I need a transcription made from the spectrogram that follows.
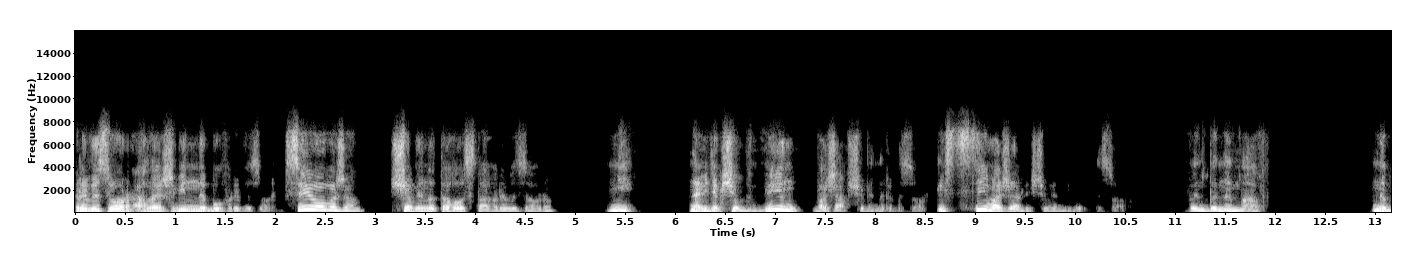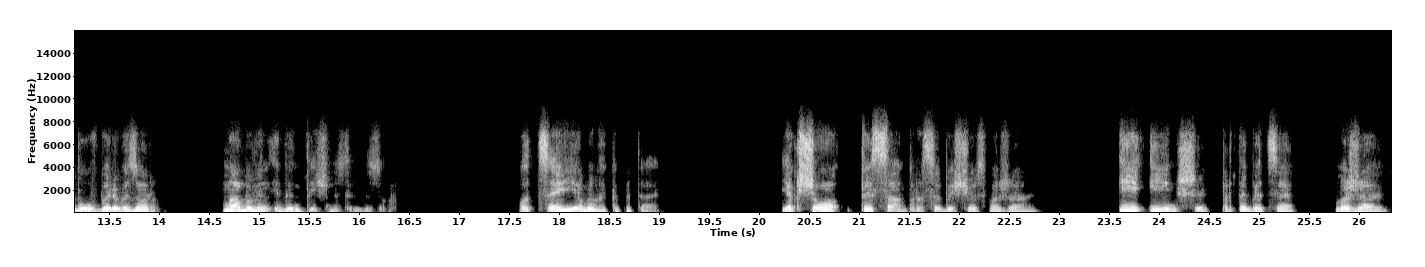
ревізор, але ж він не був ревізором. Всі його вважали. Що він на того став ревізором? Ні. Навіть якщо б він вважав, що він ревізор, і всі вважали, що він був ревізором, він би не мав, не був би ревізором. Мав би він ідентичність ревізором. Оце є велике питання. Якщо ти сам про себе щось вважаєш, і інші про тебе це вважають,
